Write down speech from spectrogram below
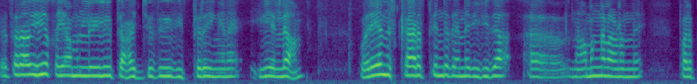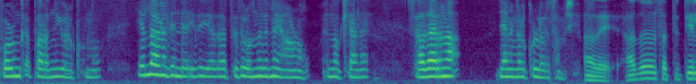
തറാവിഹി ഖിയാമുല്ലയിൽ തഹജ്ജുദ് വിത്തർ ഇങ്ങനെ ഇവയെല്ലാം ഒരേ നിസ്കാരത്തിന്റെ തന്നെ വിവിധ നാമങ്ങളാണെന്ന് പലപ്പോഴും പറഞ്ഞു കേൾക്കുന്നു. എന്താണ് ഇതിന്റെ ഇത് യഥാർത്ഥത്തിൽ ഒന്ന് തന്നെയാണോ എന്നൊക്കെയാണ് സാധാരണ ജനങ്ങൾക്കുള്ളൊരു സംശയം. അതെ അത് സത്യത്തിൽ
